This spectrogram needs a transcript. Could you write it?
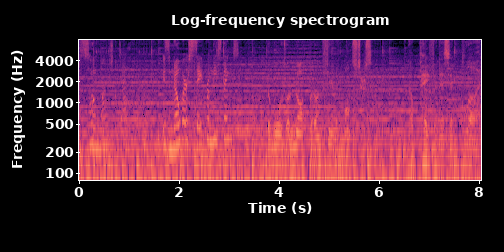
So much death. Is nowhere safe from these things? The Mort are naught but unfeeling monsters. They'll pay for this in blood.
